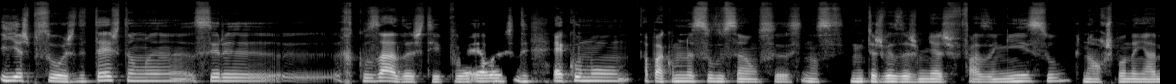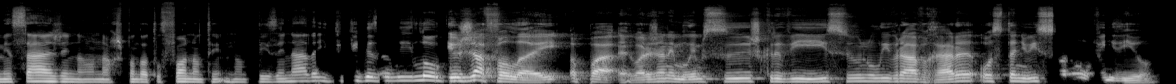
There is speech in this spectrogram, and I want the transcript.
E as pessoas detestam uh, ser uh, recusadas, tipo, elas, é como, opá, como na sedução, se, se, muitas vezes as mulheres fazem isso, que não respondem à mensagem, não, não responde ao telefone, não te, não te dizem nada e tu ficas ali louco. Eu já falei, opa, agora já nem me lembro se escrevi isso no livro Ave Rara ou se tenho isso só num vídeo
